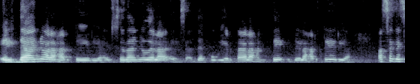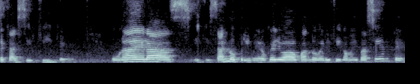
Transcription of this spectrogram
el daño a las arterias, ese daño de la de cubierta de las, de las arterias hace que se calcifiquen. Una de las, y quizás lo primero que yo hago cuando verifico a mi paciente,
